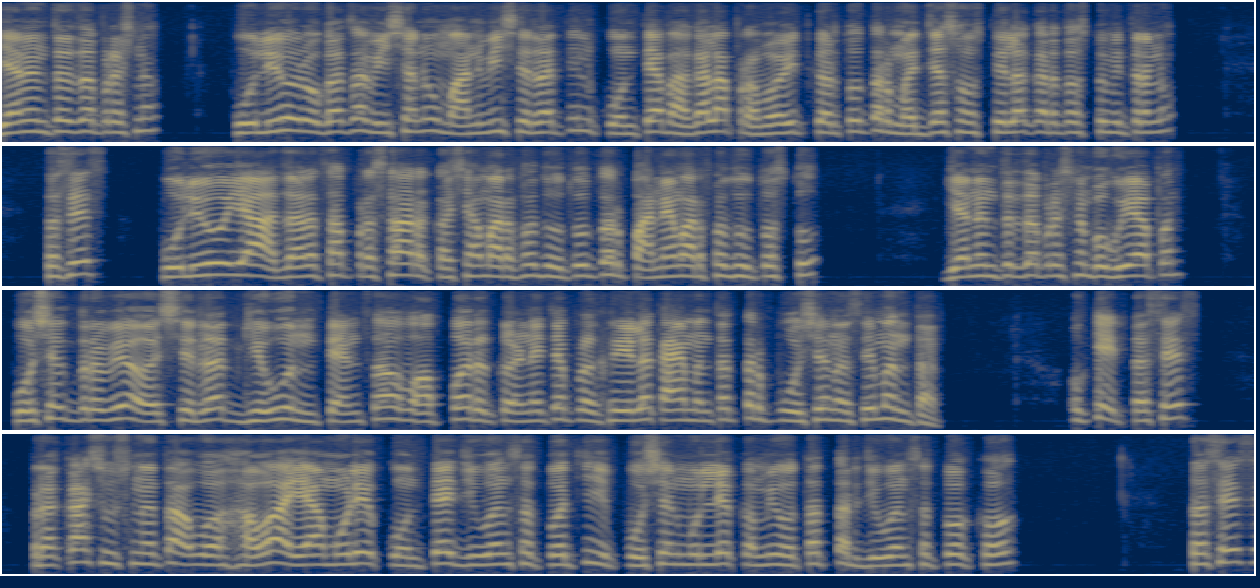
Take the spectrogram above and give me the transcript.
यानंतरचा प्रश्न पोलिओ रोगाचा विषाणू मानवी शरीरातील कोणत्या भागाला प्रभावित करतो तर मज्जासंस्थेला करत असतो मित्रांनो. तसेच पोलिओ या आजाराचा प्रसार कशामार्फत होतो तर पाण्यामार्फत होत असतो. यानंतरचा प्रश्न बघूया आपण. पोषक द्रव्य शरीरात घेऊन त्यांचा वापर करण्याच्या प्रक्रियेला काय म्हणतात तर पोषण असे म्हणतात. ओके तसेच प्रकाश उष्णता व हवा यामुळे कोणत्या जीवनसत्वाची पोषण मूल्य कमी होतात तर जीवनसत्व क. तसेच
